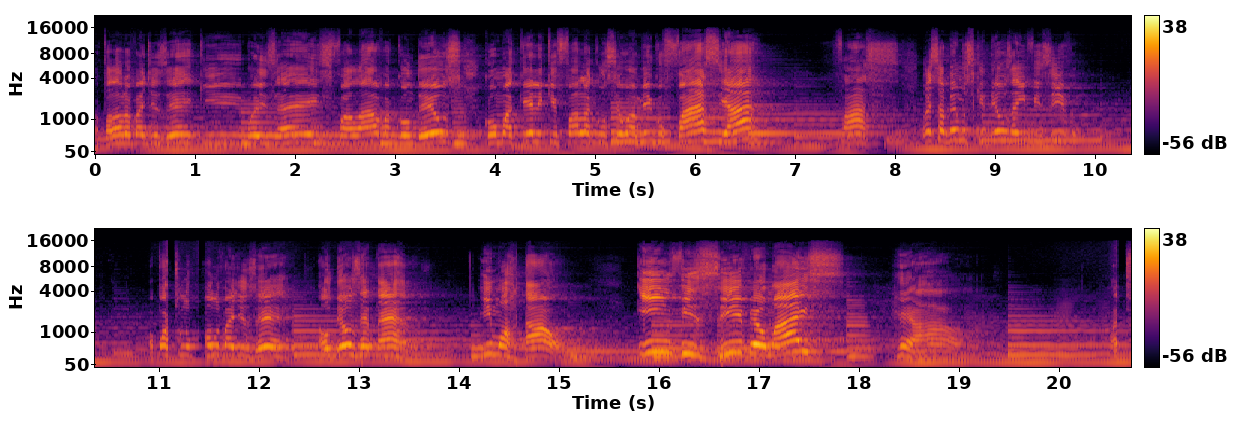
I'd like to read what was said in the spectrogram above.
A palavra vai dizer que Moisés falava com Deus como aquele que fala com seu amigo face a face. Nós sabemos que Deus é invisível. O apóstolo Paulo vai dizer ao Deus eterno, imortal, invisível, mas real. Mas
